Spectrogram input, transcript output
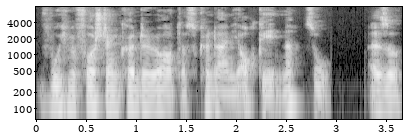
wo ich mir vorstellen könnte, ja, das könnte eigentlich auch gehen, ne? So. Also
